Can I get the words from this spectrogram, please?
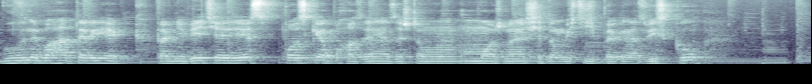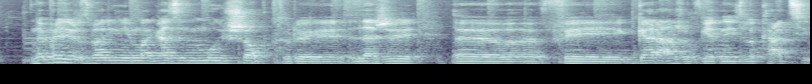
główny bohater, jak pewnie wiecie, jest polskiego pochodzenia, zresztą można się domyślić po jego nazwisku. Najbardziej rozwalił mnie magazyn Mój Shop, który leży e, w garażu w jednej z lokacji.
